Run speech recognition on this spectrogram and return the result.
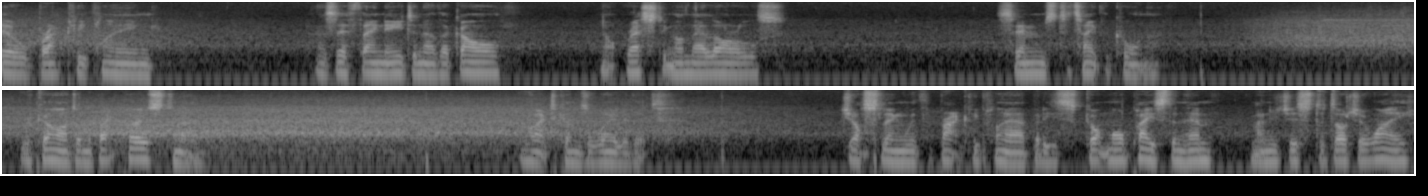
Still Brackley playing as if they need another goal, not resting on their laurels. Sims to take the corner. Ricard on the back post, now. Wright comes away with it. Jostling with the Brackley player, but he's got more pace than him. Manages to dodge away.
